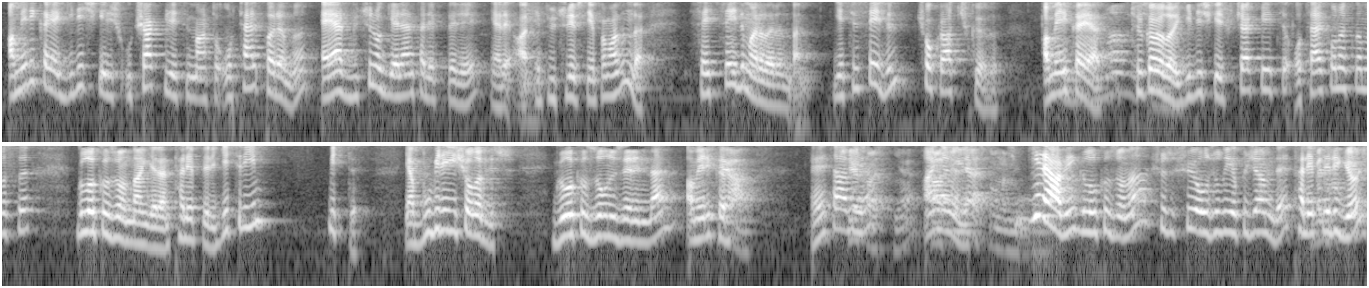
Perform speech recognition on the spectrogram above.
Amerika'ya gidiş geliş uçak biletim artı otel paramı eğer bütün o gelen talepleri yani hep bütün hepsini yapamazdım da seçseydim aralarından getirseydim çok rahat çıkıyordu. Amerika'ya Türk şey. Hava Yolları gidiş geliş uçak bileti, otel konaklaması, Glocalzone'dan gelen talepleri getireyim bitti. Yani bu bile iş olabilir. Glocalzone üzerinden Amerika Seyahat. Evet abi şey ya. yaparsın ya. Aynen Tatil öyle. Şimdi gir abi Glocalzone'a şu, şu yolculuğu yapacağım de. Talepleri Ben gör.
